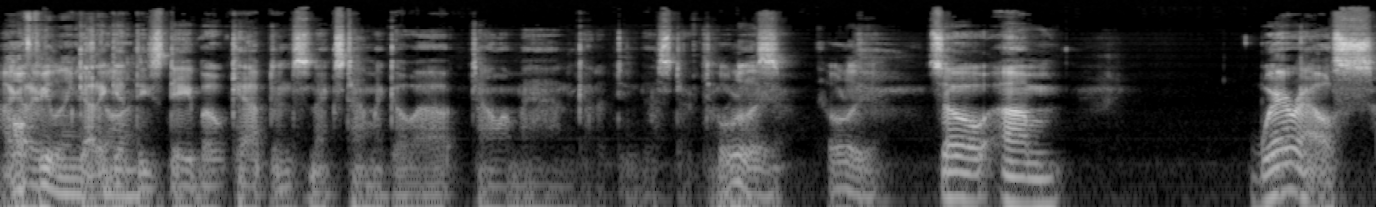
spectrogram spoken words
I All gotta, feeling gotta get these day boat captains next time I go out. Tell them, man, you gotta do this. Totally, this." totally. So, um, where else,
